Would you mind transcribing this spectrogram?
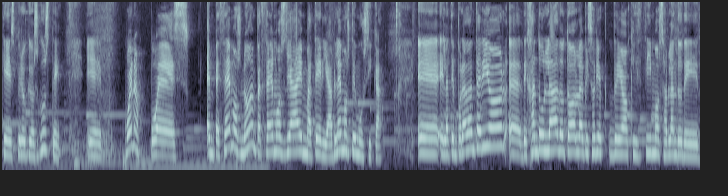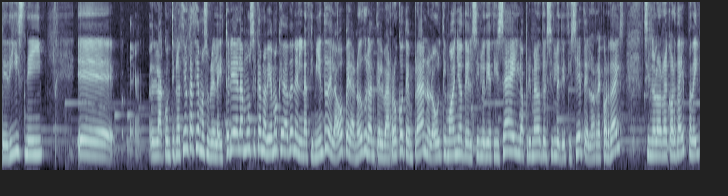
que espero que os guste. Eh, bueno, pues empecemos, ¿no? Empecemos ya en materia, hablemos de música. Eh, en la temporada anterior, eh, dejando a un lado todos los episodios que hicimos hablando de, Disney, eh, la continuación que hacíamos sobre la historia de la música nos habíamos quedado en el nacimiento de la ópera, ¿no? Durante el barroco temprano, los últimos años del siglo XVI, los primeros del siglo XVII, ¿lo recordáis? Si no lo recordáis, podéis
